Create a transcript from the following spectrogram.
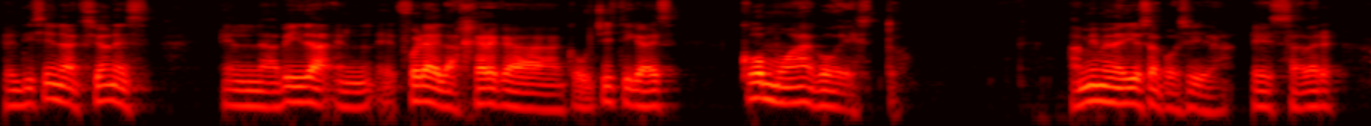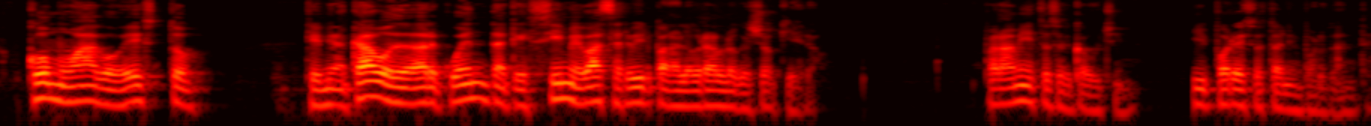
El diseño de acciones en la vida, eh, fuera de la jerga coachística, es ¿cómo hago esto? A mí me dio esa posibilidad, es saber cómo hago esto que me acabo de dar cuenta que sí me va a servir para lograr lo que yo quiero. Para mí esto es el coaching y por eso es tan importante.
